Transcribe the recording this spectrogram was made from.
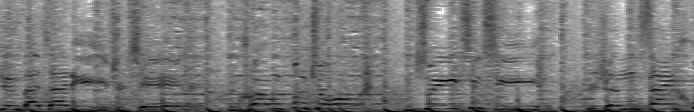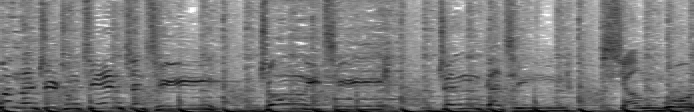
远摆在你之前。狂风中最清晰，人在患难之中见真情，重义气，真感情。像我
